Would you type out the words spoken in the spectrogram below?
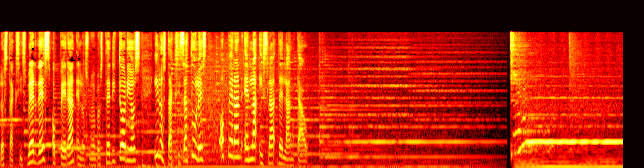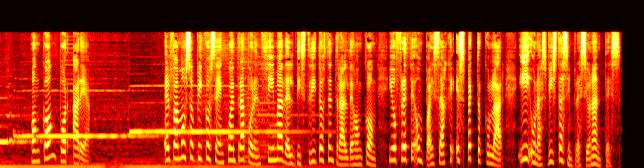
Los taxis verdes operan en los nuevos territorios y los taxis azules operan en la isla de Lantau. Hong Kong por área. El famoso pico se encuentra por encima del distrito central de Hong Kong y ofrece un paisaje espectacular y unas vistas impresionantes.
